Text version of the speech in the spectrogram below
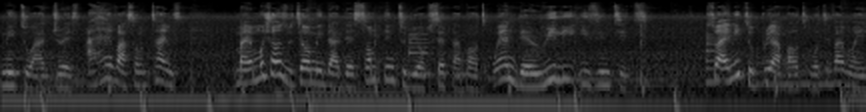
need to address? However, sometimes my emotions will tell me that there's something to be upset about when there really isn't it. So i need to pray about whatever my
